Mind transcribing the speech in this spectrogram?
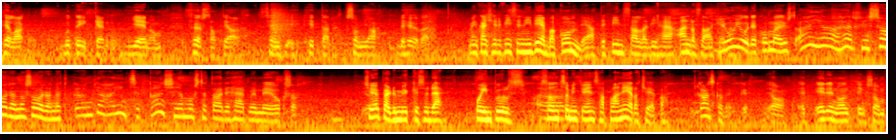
hela butiken genom först att jag sen hittar som jag behöver. Men kanske det finns en idé bakom det, att det finns alla de här andra sakerna? Jo, jo, det kommer just, ah ja, här finns sådan och sådan, att jag har insett, kanske jag måste ta det här med mig också. Köper du mycket sådär på impuls, sånt som inte ens har planerat köpa? Ganska mycket, ja. Är det någonting som,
